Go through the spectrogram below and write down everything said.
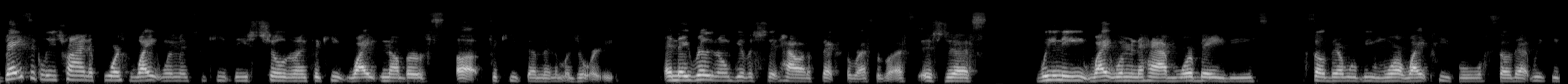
basically trying to force white women to keep these children, to keep white numbers up, to keep them in the majority. And they really don't give a shit how it affects the rest of us. It's just we need white women to have more babies so there will be more white people so that we can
